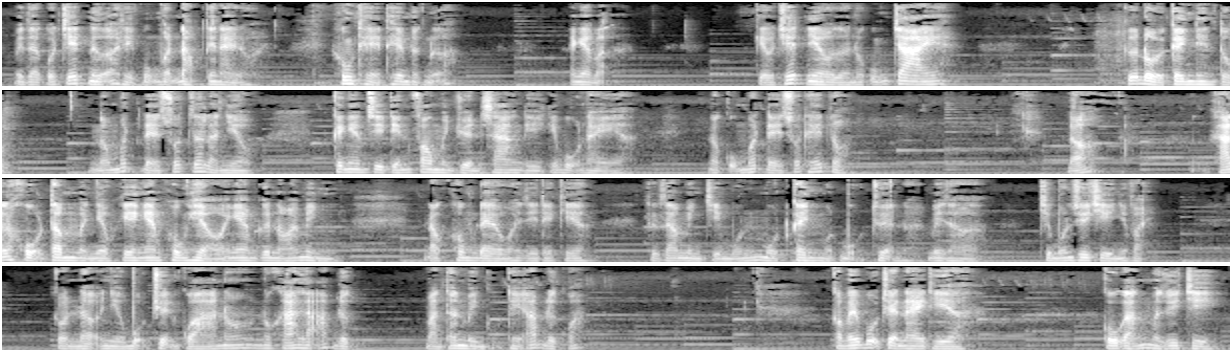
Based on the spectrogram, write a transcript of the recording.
Bây giờ có chết nữa thì cũng vẫn đọc thế này rồi không thể thêm được nữa. Anh em ạ. Kiểu chết nhiều rồi nó cũng chai ấy. Cứ đổi kênh liên tục. Nó mất đề xuất rất là nhiều. Kênh MC Tiến Phong mình chuyển sang Thì cái bộ này à, Nó cũng mất đề xuất hết rồi. Đó, Khá là khổ tâm mà nhiều khi anh em không hiểu, Anh em cứ nói mình Đọc không đều hay gì đấy kia. Thực ra mình chỉ muốn một kênh, một bộ truyện thôi. Bây giờ chỉ muốn duy trì như vậy. Còn nợ nhiều bộ truyện quá, Nó nó khá là áp lực. Bản thân mình cũng thấy áp lực quá. Còn với bộ truyện này thì à, cố gắng mà duy trì.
